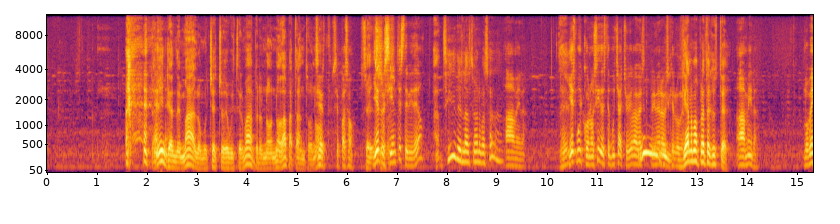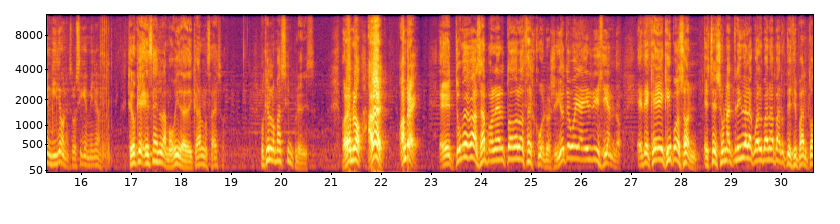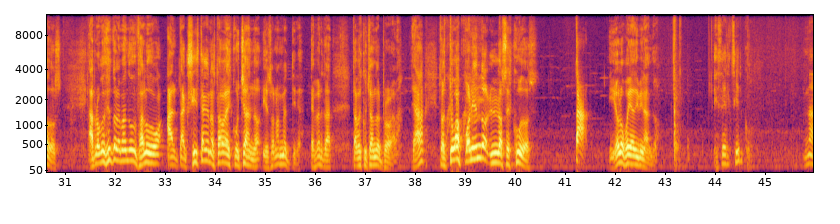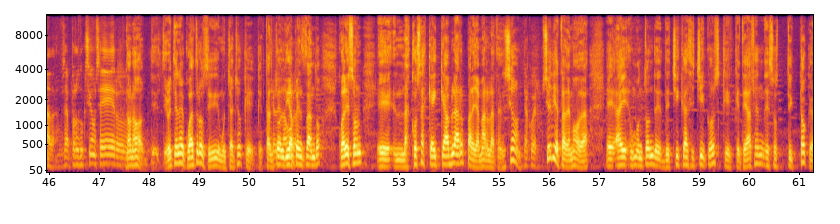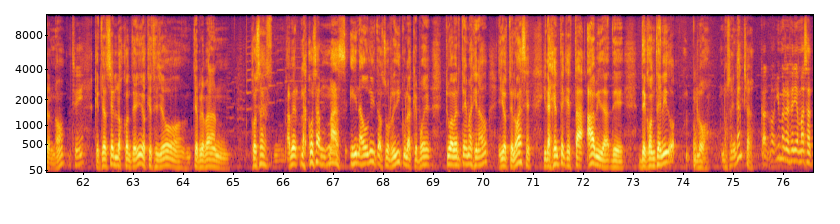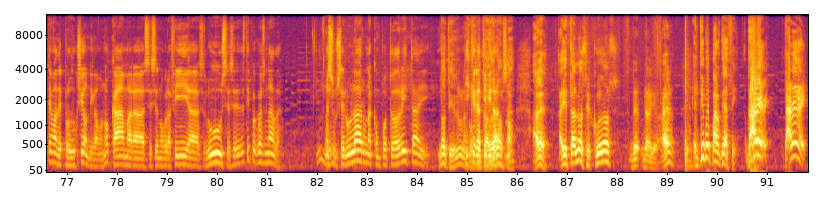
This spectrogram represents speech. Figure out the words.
También que anden mal los muchachos de Wisterman, pero no, no da para tanto, ¿no? Cierto, se pasó. Se- ¿Y es reciente este video? Ah, sí, de la semana pasada. Ah, mira. ¿Eh? Y es muy conocido este muchacho. Yo la vez, primera vez que lo veo. Gana más plata que usted. Ah, mira. Lo ven millones, lo siguen millones. Creo que esa es la movida, dedicarnos a eso. Porque es lo más simple, dice. Por ejemplo, a ver, hombre, eh, tú me vas a poner todos los escudos y yo te voy a ir diciendo eh, de qué equipo son. Esta es una trivia en la cual van a participar todos. A propósito, le mando un saludo al taxista que nos estaba escuchando, y eso no es mentira, es verdad, estaba escuchando el programa, ¿ya? Entonces tú vas poniendo los escudos, ¡ta! Y yo los voy adivinando. Ese es el circo. Nada, o sea, producción cero. No, no, debe tener cuatro, sí, muchachos que, que están Que todo el día pensando cuáles son eh, las cosas que hay que hablar para llamar la atención. De acuerdo. Si hoy día está de moda, eh, hay un montón de, de chicas y chicos que, que te hacen esos TikTokers, ¿no? Sí. Que te hacen los contenidos, qué sé yo, te preparan cosas, a ver, las cosas más inauditas o ridículas que puedes tú haberte imaginado, ellos te lo hacen. Y la gente que está ávida de, de contenido, lo, los engancha. Claro, no, yo me refería más al tema de producción, digamos, ¿no? Cámaras, escenografías, luces, ese tipo de cosas, nada. Es un celular, una computadorita y... No, tiene una Y creatividad. A ver, ahí están los escudos de. A ver, el tipo parte así. ¡Dale! ¡Dale!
